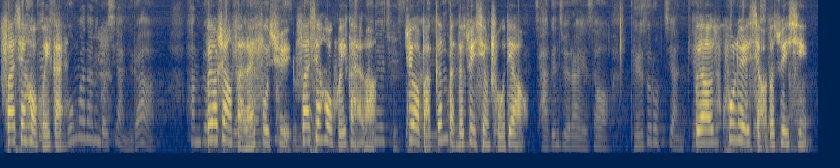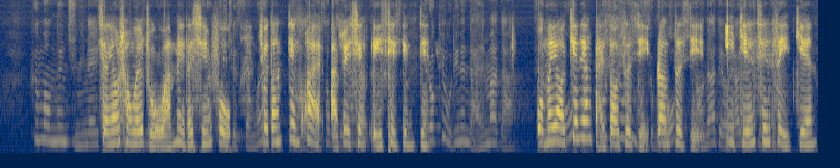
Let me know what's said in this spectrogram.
发现后悔改，不要这样反来覆去。发现后悔改了，就要把根本的罪性除掉，不要忽略小的罪性。想要成为主完美的心腹，就当尽快把罪性离弃净尽。我们要天天改造自己，让自己一天心思一天。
